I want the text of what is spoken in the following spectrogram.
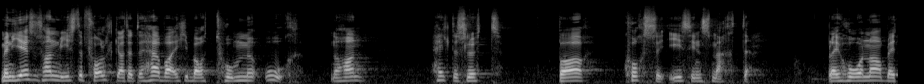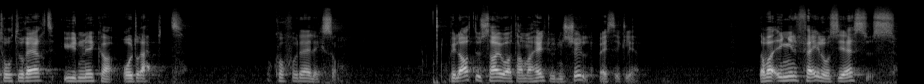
Men Jesus han viste folket at dette her var ikke bare tomme ord. Når han helt til slutt bar korset i sin smerte ble håna, ble torturert, ydmyka og drept. Og hvorfor det, liksom? Pilatus sa jo at han var helt uten skyld. basically. Det var ingen feil hos Jesus.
